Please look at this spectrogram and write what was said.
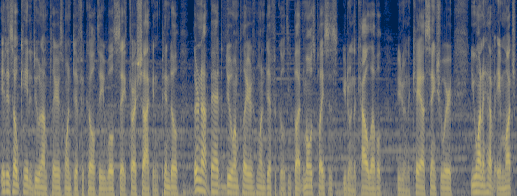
it is okay to do it on players 1 difficulty. We'll say Threshock and Pindle. They're not bad to do on players 1 difficulty, but most places, you're doing the cow level, you're doing the Chaos Sanctuary, you want to have a much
